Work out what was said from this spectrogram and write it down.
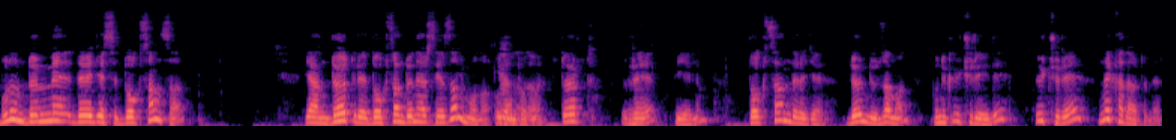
bunun dönme derecesi 90 sa yani 4R 90 dönerse yazalım onu orantı olarak. 4R diyelim. 90 derece döndüğü zaman bununki 3R'ydi. 3R ne kadar döner?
